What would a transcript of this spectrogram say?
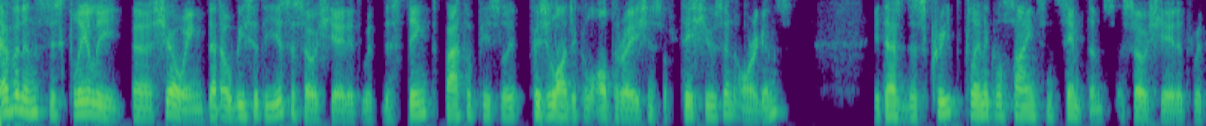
Evidence is clearly uh, showing that obesity is associated with distinct pathophysiological alterations of tissues and organs. It has discrete clinical signs and symptoms associated with,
